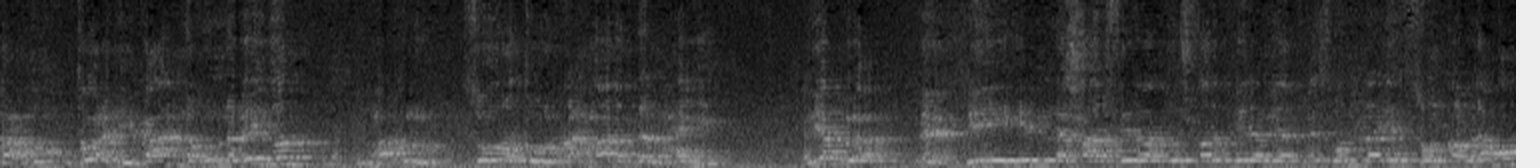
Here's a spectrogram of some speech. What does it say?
بعضهم. توعدي كأنهن بيض مكنون سورة الرحمن الدلحي يبقى فيهن قاصرات الطرف لم يتمسهن إنس قبلهم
